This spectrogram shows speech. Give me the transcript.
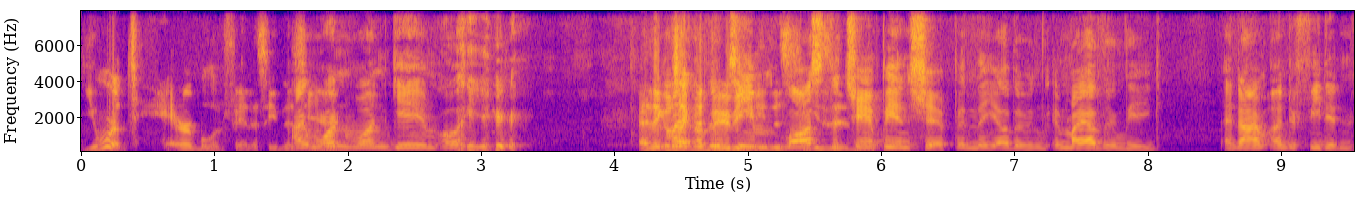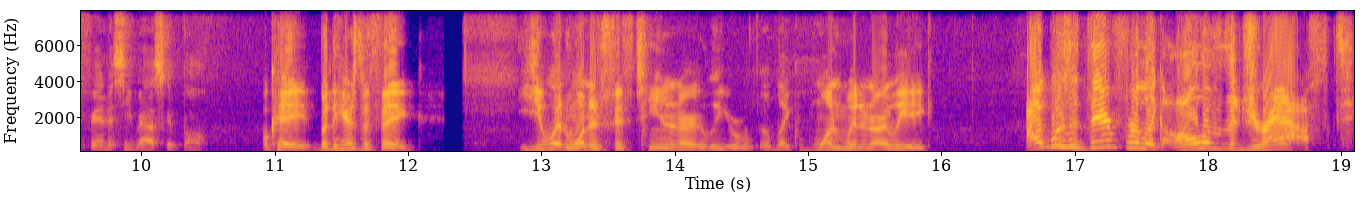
you were terrible in fantasy this I year. I won one game all year. I think it was my like the other team the lost season. the championship in the other in my other league, and I'm undefeated in fantasy basketball. Okay, but here's the thing: you went one and 15 in our league, or like one win in our league. I wasn't there for like all of the draft.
